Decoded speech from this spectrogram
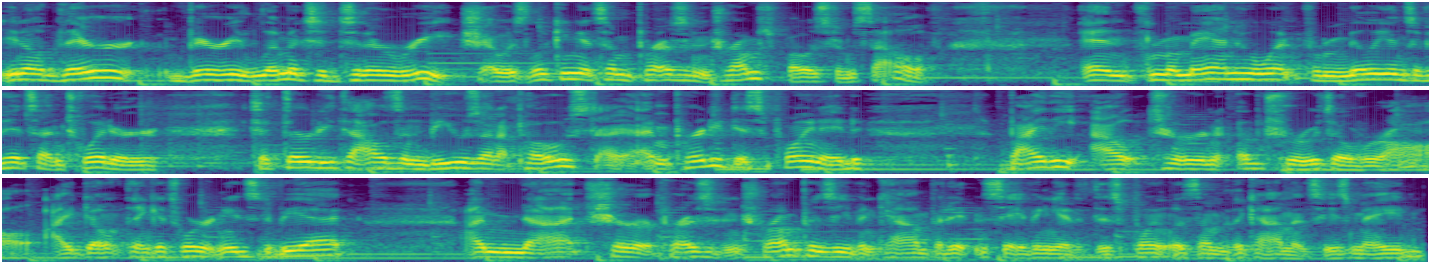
you know, they're very limited to their reach. I was looking at some President Trump's post himself, and from a man who went from millions of hits on Twitter to 30,000 views on a post, I, am pretty disappointed by the outturn of truth overall. I don't think it's where it needs to be at. I'm not sure President Trump is even confident in saving it at this point with some of the comments he's made.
